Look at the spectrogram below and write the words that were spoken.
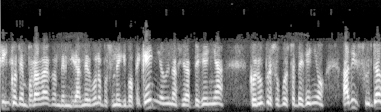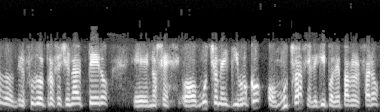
cinco temporadas donde el Mirandés, bueno, pues un equipo pequeño, de una ciudad pequeña, con un presupuesto pequeño, ha disfrutado del fútbol profesional, pero eh, no sé, o mucho me equivoco, o mucho hace el equipo de Pablo Alfaro,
